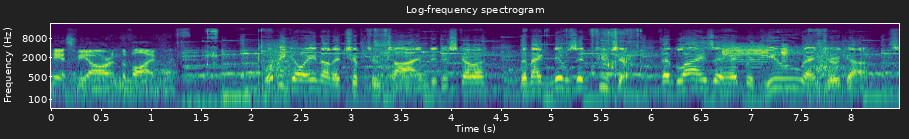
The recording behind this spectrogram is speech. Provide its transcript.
PSVR, and the Vive. We'll be going on a trip through time to discover the magnificent future that lies ahead with you and your guns.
